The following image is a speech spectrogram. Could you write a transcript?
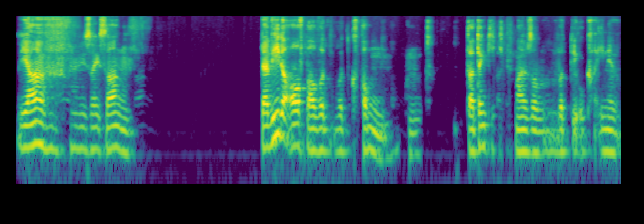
ja, wie soll ich sagen, der Wiederaufbau wird, wird kommen und da denke ich mal, so wird die Ukraine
